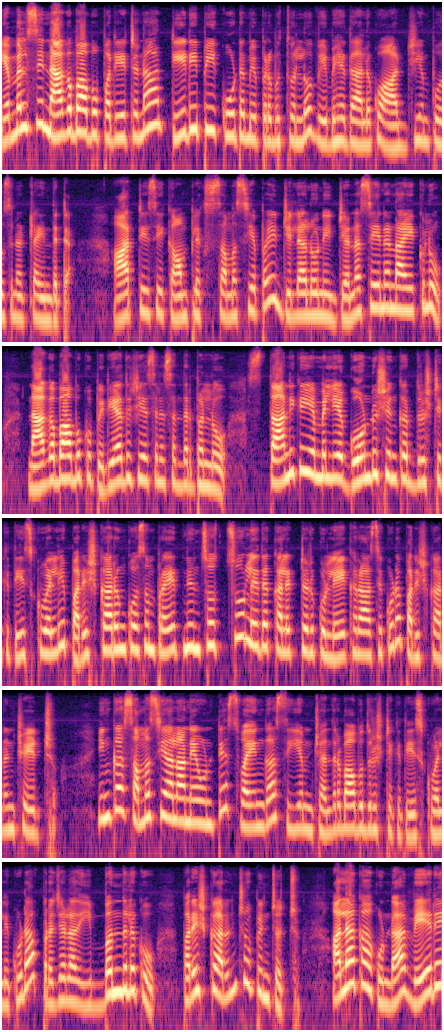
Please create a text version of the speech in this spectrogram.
ఎమ్మెల్సీ నాగబాబు పర్యటన టీడీపీ కూటమి ప్రభుత్వంలో విభేదాలకు ఆర్జ్యం పోసినట్లయిందట. ఆర్టీసీ కాంప్లెక్స్ సమస్యపై జిల్లాలోని జనసేన నాయకులు నాగబాబుకు ఫిర్యాదు చేసిన సందర్భంలో స్థానిక ఎమ్మెల్యే గోండు శంకర్ దృష్టికి తీసుకువెళ్ళి పరిష్కారం కోసం ప్రయత్నించొచ్చు లేదా కలెక్టర్కు లేఖ రాసి కూడా పరిష్కారం చేయొచ్చు. ఇంకా సమస్య అలానే ఉంటే స్వయంగా సీఎం చంద్రబాబు దృష్టికి తీసుకువెళ్ళి కూడా ప్రజల ఇబ్బందులకు పరిష్కారం చూపించొచ్చు. అలా కాకుండా వేరే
